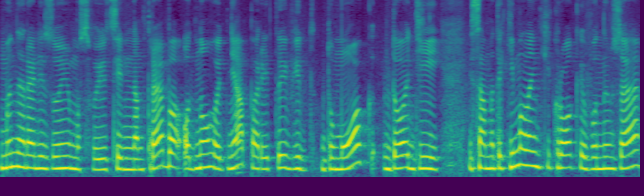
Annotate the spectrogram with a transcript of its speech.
ми не реалізуємо свою ціль. Нам треба одного дня перейти від думок до дій. І саме такі маленькі кроки, вони вже.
